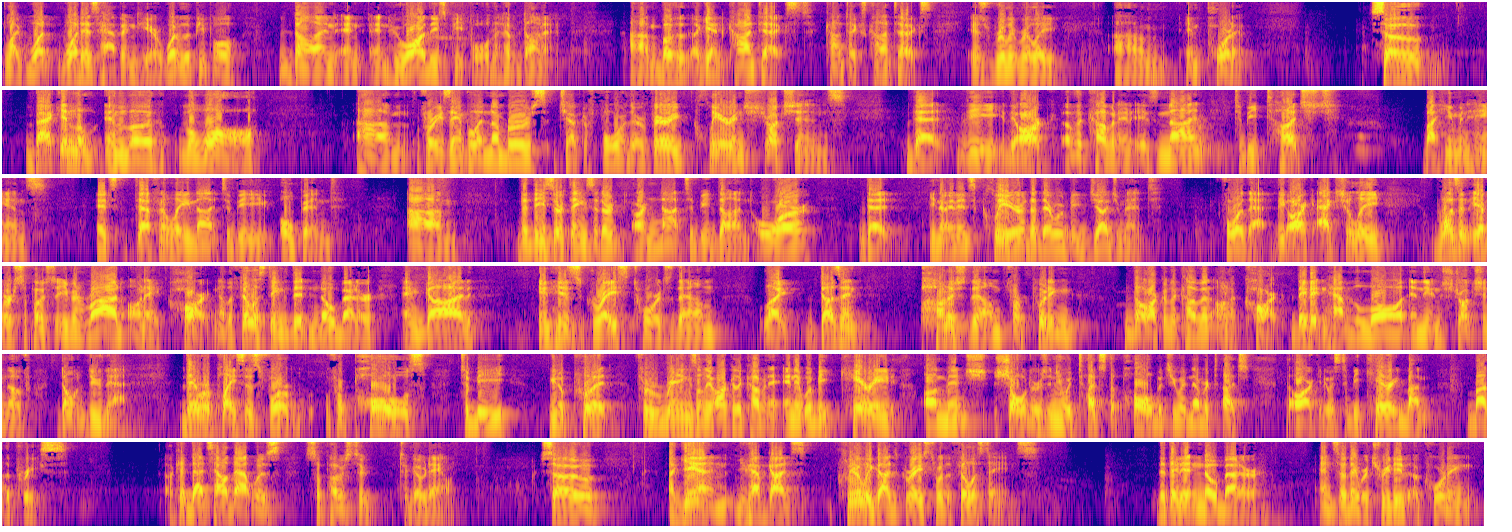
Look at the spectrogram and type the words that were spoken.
Like what what has happened here? What have the people done, and and who are these people that have done it? Um, both again, context, context, context is really really um, important. So back in the in the the law, um, for example, in Numbers chapter four, there are very clear instructions that the the Ark of the Covenant is not to be touched by human hands. It's definitely not to be opened. Um, that these are things that are, are not to be done, or that, you know, and it's clear that there would be judgment for that. The ark actually wasn't ever supposed to even ride on a cart. Now, the Philistines didn't know better, and God, in His grace towards them, like, doesn't punish them for putting the Ark of the Covenant on a cart. They didn't have the law and the instruction of don't do that. There were places for for poles to be, you know, put through rings on the Ark of the Covenant, and it would be carried on men's shoulders, and you would touch the pole, but you would never touch the ark. It was to be carried by by the priests. Okay, that's how that was supposed to, to go down. So again, you have God's clearly God's grace toward the Philistines that they didn't know better, and so they were treated according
